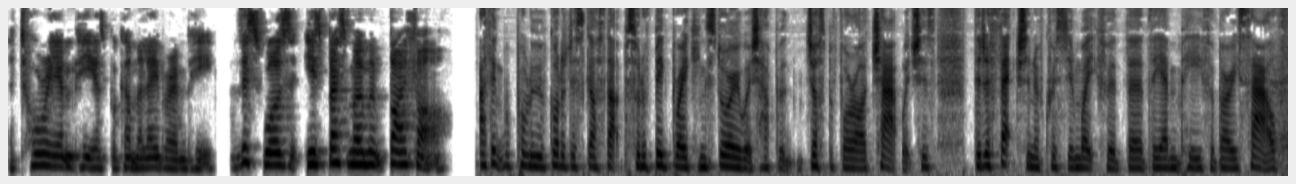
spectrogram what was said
a Tory MP has become a Labour MP. This was his best moment by far. I think we'll probably we've got to discuss that sort of big breaking story which happened just before our chat, which is the defection of Christian Wakeford, the, the MP for Bury South.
